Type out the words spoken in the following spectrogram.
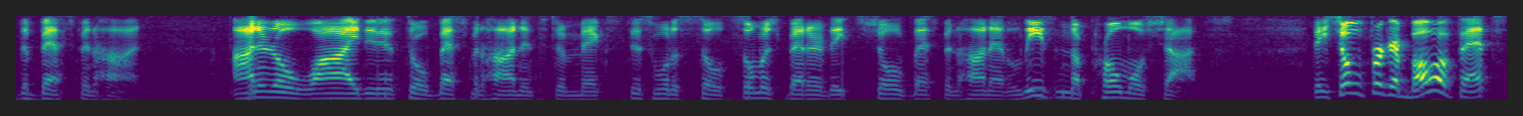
the Bespin Han. I don't know why they didn't throw Bespin Han into the mix. This would have sold so much better if they showed Bespin Han at least in the promo shots. They showed freaking Boba Fett.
